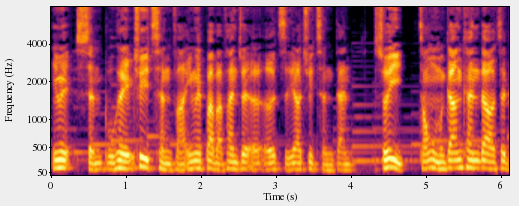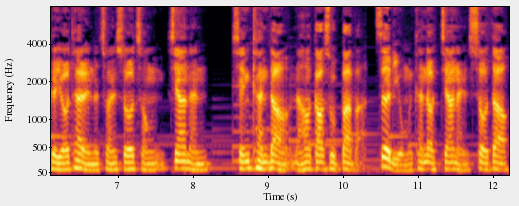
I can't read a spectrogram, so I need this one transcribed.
因为神不会去惩罚，因为爸爸犯罪而儿子要去承担。所以，从我们刚刚看到这个犹太人的传说，从迦南先看到，然后告诉爸爸，这里我们看到迦南受到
